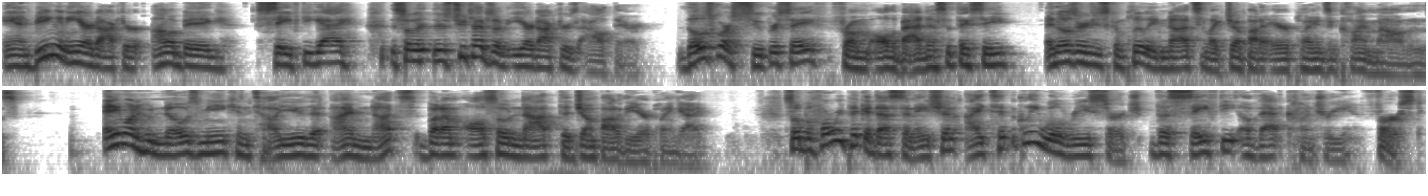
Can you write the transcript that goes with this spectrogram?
And being an ER doctor, I'm a big safety guy. So, there's two types of ER doctors out there those who are super safe from all the badness that they see, and those are just completely nuts and like jump out of airplanes and climb mountains. Anyone who knows me can tell you that I'm nuts, but I'm also not the jump out of the airplane guy. So before we pick a destination, I typically will research the safety of that country first.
